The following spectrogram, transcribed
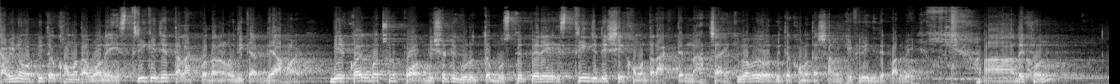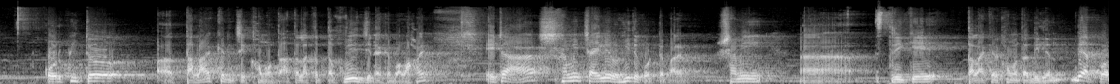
কাবিনে অর্পিত ক্ষমতা বলে স্ত্রীকে যে তালাক প্রদানের অধিকার দেওয়া হয়, বিয়ের কয়েক বছর পর বিষয়টি গুরুত্ব বুঝতে পেরে স্ত্রী যদি সেই ক্ষমতা রাখতে না চায়, কীভাবে অর্পিত ক্ষমতা স্বামীকে ফিরিয়ে দিতে পারবে? দেখুন, অর্পিত তালাকের যে ক্ষমতা তালাকের তফবিজ যেটাকে বলা হয়, এটা স্বামী চাইলে রহিত করতে পারেন। স্বামী স্ত্রীকে তালাকের ক্ষমতা দিলেন, দেওয়ার পর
